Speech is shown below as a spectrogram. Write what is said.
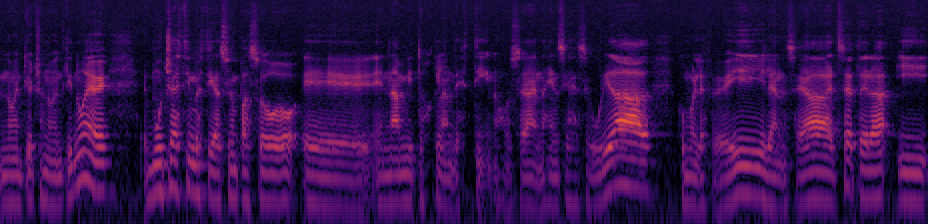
98, 99, mucha de esta investigación pasó eh, en ámbitos clandestinos, o sea, en agencias de seguridad, como el FBI, la NSA, etc. Y,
